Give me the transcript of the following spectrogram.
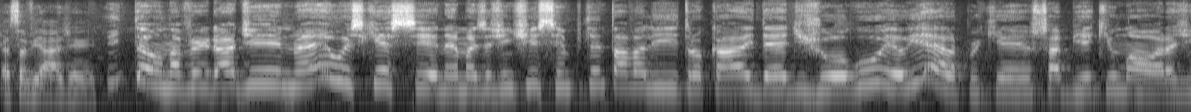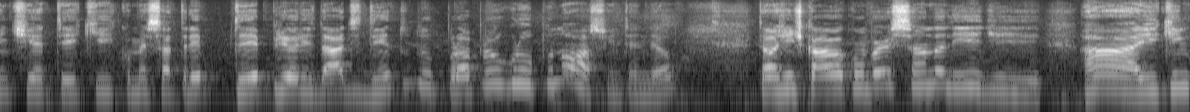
essa viagem aí? Então, na verdade, não é eu esquecer, né? Mas a gente sempre tentava ali trocar ideia de jogo, eu e ela, porque eu sabia que uma hora a gente ia ter que começar a ter prioridades dentro do próprio grupo nosso, entendeu? Então a gente ficava conversando ali de. Ah, e quem,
